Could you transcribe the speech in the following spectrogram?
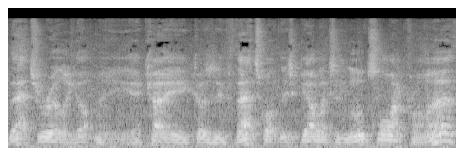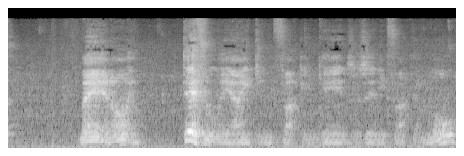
That's really got me, okay, because if that's what this galaxy looks like from Earth, man, I definitely ain't in fucking Kansas any fucking more.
